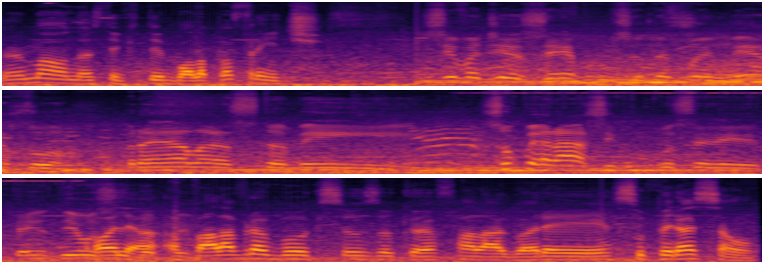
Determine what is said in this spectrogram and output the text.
Normal, nós temos que ter bola para frente. Sirva de exemplo no seu depoimento para elas também superassem como você deu Olha, a palavra boa que você usou que eu ia falar agora é superação.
